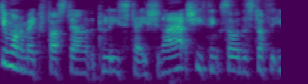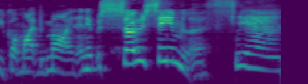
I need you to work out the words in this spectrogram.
didn't want to make a fuss down at the police station. I actually think some of the stuff that you've got might be mine." And it was so seamless. yeah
